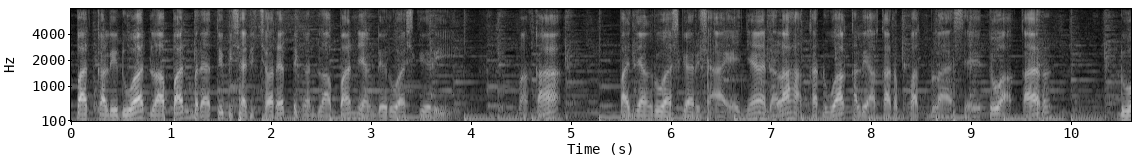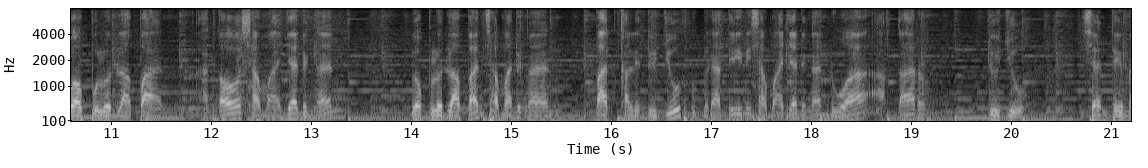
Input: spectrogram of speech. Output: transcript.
4 kali 2 8 berarti bisa dicoret dengan 8 yang di ruas kiri. Maka panjang ruas garis AE nya adalah akar 2 kali akar 14 yaitu akar 28 atau sama aja dengan 28 sama dengan 4 kali 7 berarti ini sama aja dengan 2 akar 7 cm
